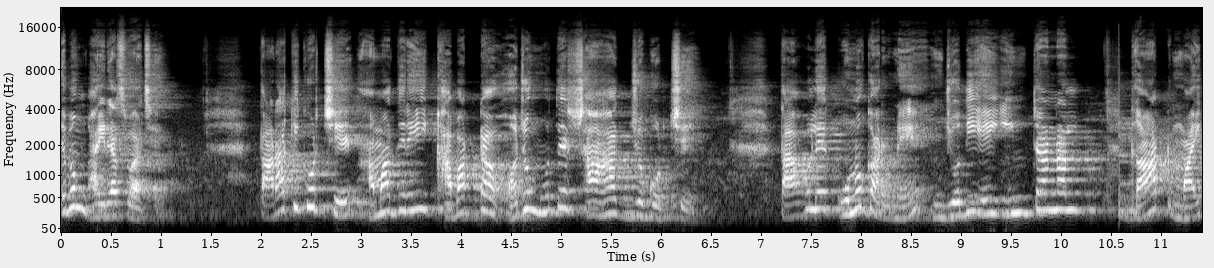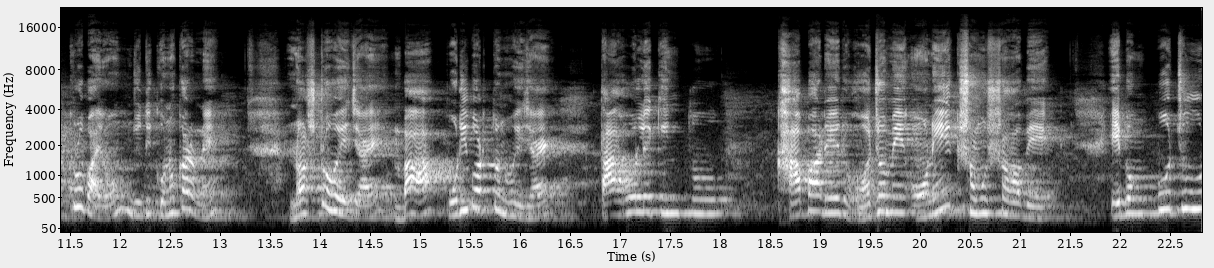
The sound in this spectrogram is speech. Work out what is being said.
এবং ভাইরাসও আছে। তারা কি করছে? আমাদের এই খাবারটা হজম হতে সাহায্য করছে। তাহলে কোনো কারণে যদি এই ইন্টারনাল গাঁট মাইক্রোবায়োম যদি কোনো কারণে নষ্ট হয়ে যায় বা পরিবর্তন হয়ে যায়, তাহলে কিন্তু খাবারের হজমে অনেক সমস্যা হবে এবং প্রচুর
